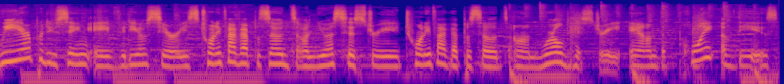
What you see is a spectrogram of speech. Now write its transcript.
we are producing a video series 25 episodes on US history, 25 episodes on world history. And the point of these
